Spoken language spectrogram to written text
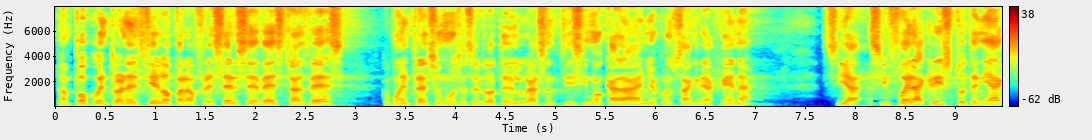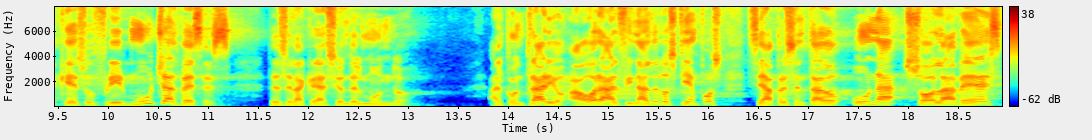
tampoco entró en el cielo para ofrecerse vez tras vez, como entra el sumo sacerdote en el lugar santísimo cada año con sangre ajena. Si, si fuera Cristo tenía que sufrir muchas veces desde la creación del mundo. Al contrario, ahora al final de los tiempos se ha presentado una sola vez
